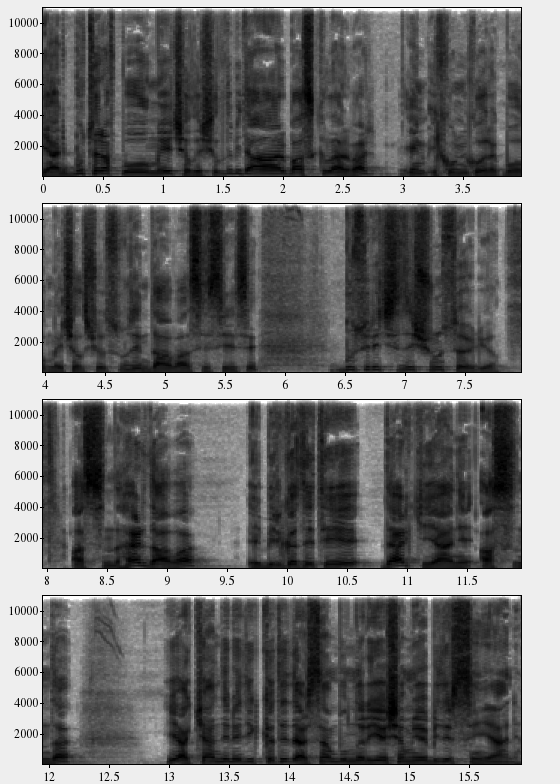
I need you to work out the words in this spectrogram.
Yani bu taraf boğulmaya çalışıldı. Bir de ağır baskılar var. Hem ekonomik olarak boğulmaya çalışıyorsunuz hem dava silsilesi. Bu süreç size şunu söylüyor. Aslında her dava e, bir gazeteye der ki yani aslında ya kendine dikkat edersen bunları yaşamayabilirsin yani.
